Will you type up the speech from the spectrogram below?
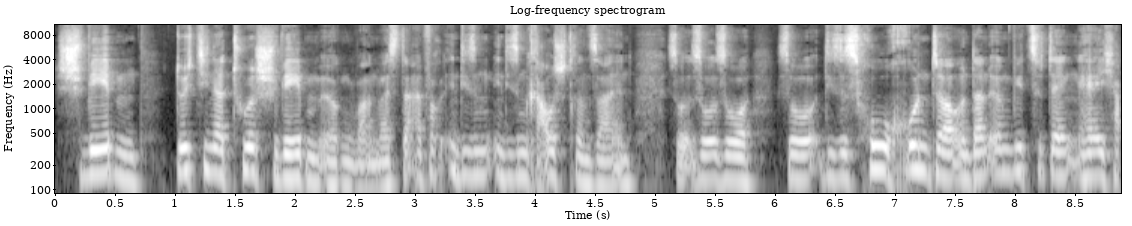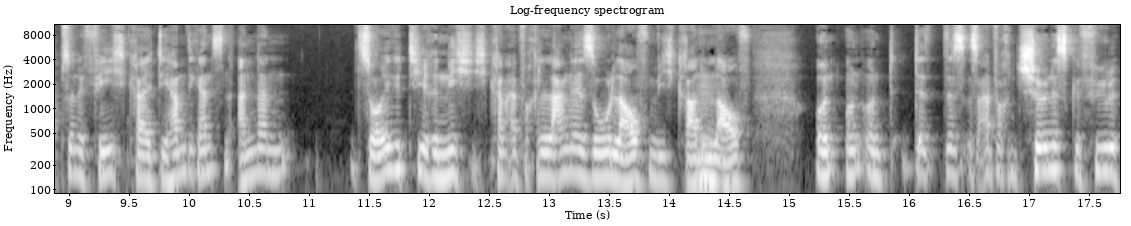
schweben, durch die Natur schweben irgendwann, weißt du, einfach in diesem, in diesem Rausch drin sein. So, so, so, so dieses Hoch runter und dann irgendwie zu denken, hey, ich habe so eine Fähigkeit, die haben die ganzen anderen Säugetiere nicht. Ich kann einfach lange so laufen, wie ich gerade laufe. Und, und, und das, das ist einfach ein schönes Gefühl.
